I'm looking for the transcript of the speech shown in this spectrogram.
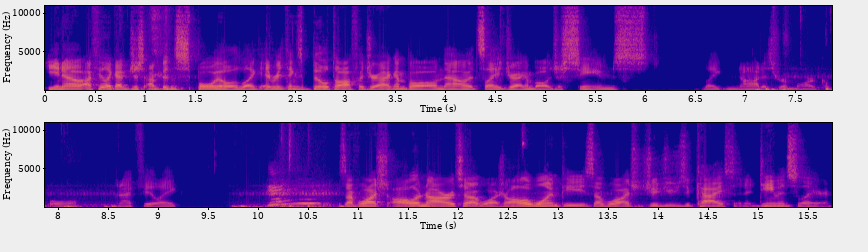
you know, I feel like I've just I've been spoiled. Like everything's built off of Dragon Ball. Now it's like Dragon Ball just seems like not as remarkable, and I feel like Because I've watched all of Naruto, I've watched all of One Piece, I've watched Jujutsu Kaisen and Demon Slayer,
